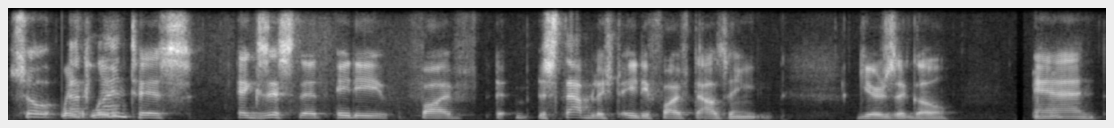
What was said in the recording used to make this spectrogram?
So Wait, wait. Atlantis existed 85, established 85,000 years ago. And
